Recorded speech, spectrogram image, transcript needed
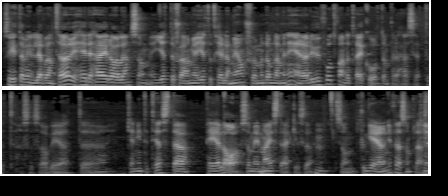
Så hittade vi en leverantör i Hede Härjedalen som är jättecharmiga, jättetrevliga människor. Men de laminerade ju fortfarande träkorten på det här sättet. Så sa vi att eh, kan ni inte testa PLA som är mm. majsstärkelse mm. som fungerar ungefär som plast. Ja.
